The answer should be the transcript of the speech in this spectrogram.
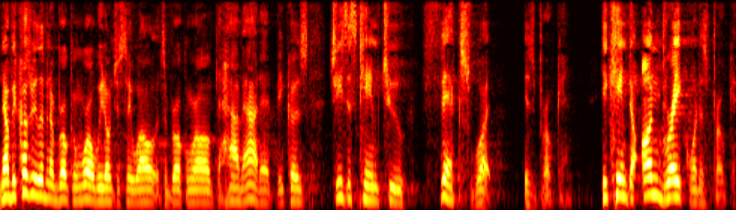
Now, because we live in a broken world, we don't just say, well, it's a broken world to have at it, because Jesus came to fix what is broken. He came to unbreak what is broken.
